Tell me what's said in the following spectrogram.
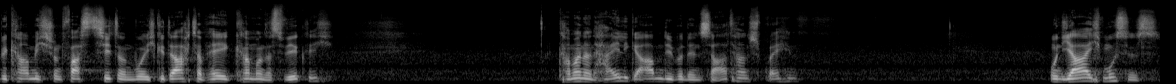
bekam ich schon fast Zittern, wo ich gedacht habe, hey, kann man das wirklich? Kann man an Heiligabend über den Satan sprechen? Und ja, ich muss es.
